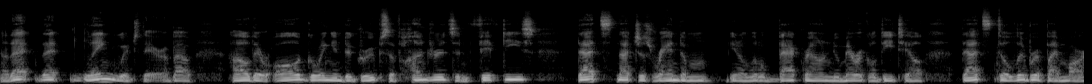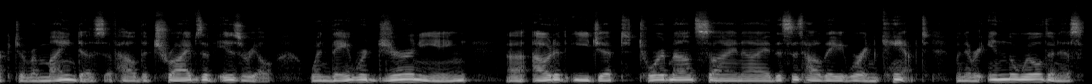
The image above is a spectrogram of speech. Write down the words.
Now that, that language there about how they're all going into groups of hundreds and fifties, that's not just random, you know, little background numerical detail. That's deliberate by Mark to remind us of how the tribes of Israel, when they were journeying uh, out of Egypt toward Mount Sinai. This is how they were encamped. When they were in the wilderness,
